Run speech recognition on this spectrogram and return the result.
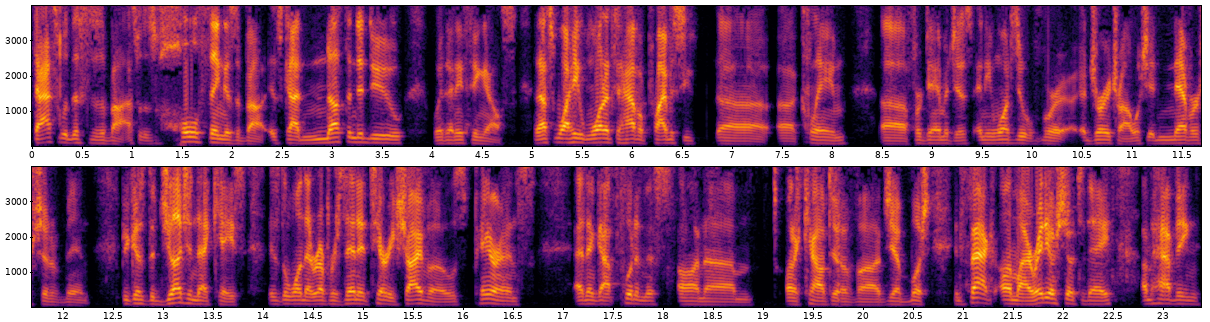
That's what this is about. That's what this whole thing is about. It's got nothing to do with anything else. And that's why he wanted to have a privacy uh, uh, claim uh, for damages, and he wanted to do it for a jury trial, which it never should have been, because the judge in that case is the one that represented Terri Schiavo's parents, and then got put in this on um, on account of uh, Jeb Bush. In fact, on my radio show today, I'm having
